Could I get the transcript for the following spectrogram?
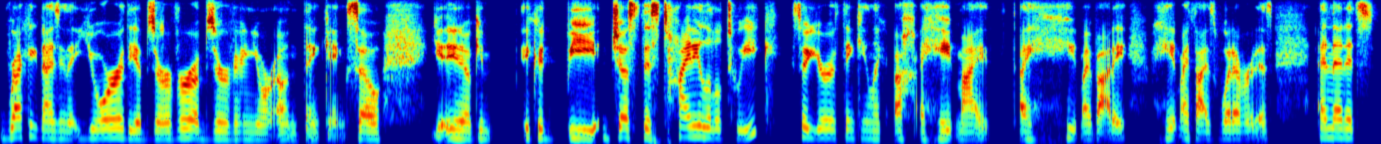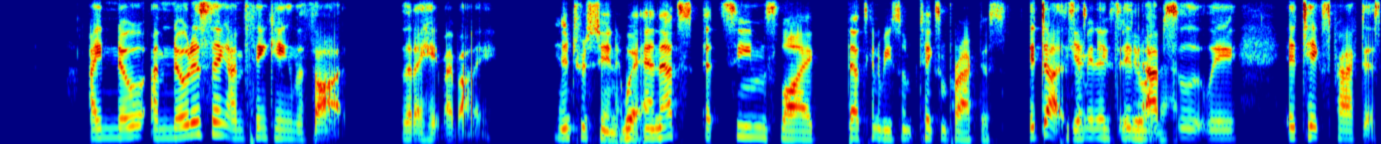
recognizing that you're the observer observing your own thinking. So you, you know can, it could be just this tiny little tweak. So you're thinking like ugh i hate my I hate my body, I hate my thighs, whatever it is. And then it's, I know I'm noticing, I'm thinking the thought that I hate my body. Interesting. And that's, it seems like that's going to be some, take some practice. It does. I mean, it, it absolutely, that. it takes practice.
